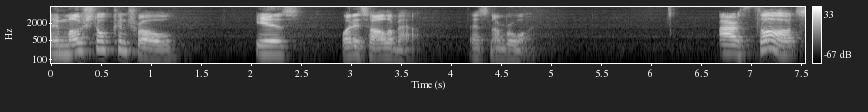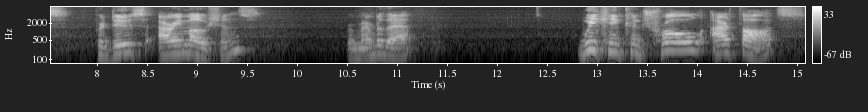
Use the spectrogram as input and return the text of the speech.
emotional control is what it's all about. That's number one. Our thoughts produce our emotions. Remember that. We can control our thoughts.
